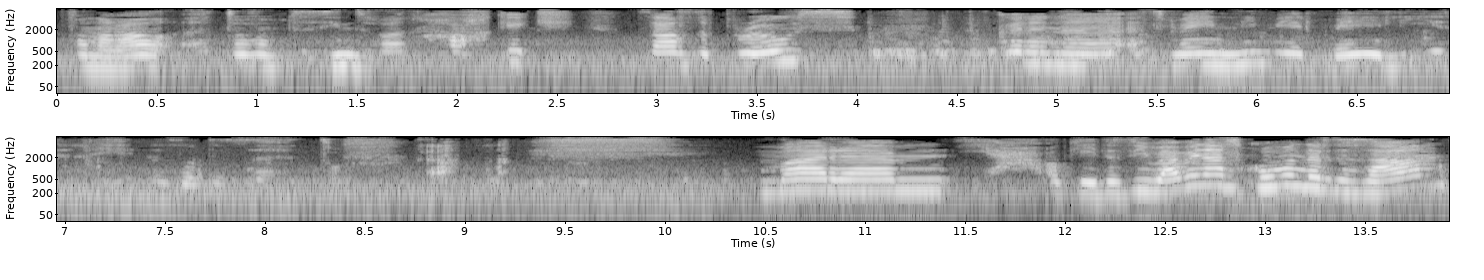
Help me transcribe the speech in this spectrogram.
ik vond dat wel tof om te zien. Zo van, ach, kijk, zelfs de pros kunnen het mij niet meer bijleren. Dus dat is tof. Maar um, ja, oké. Dus die webinars komen er dus aan.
